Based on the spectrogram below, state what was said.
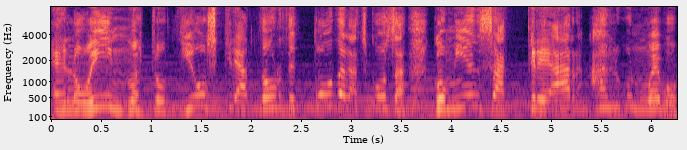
Elohim, nuestro Dios creador de todas las cosas, comienza a crear algo nuevo.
